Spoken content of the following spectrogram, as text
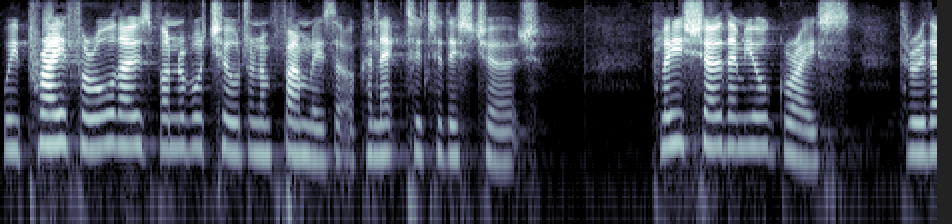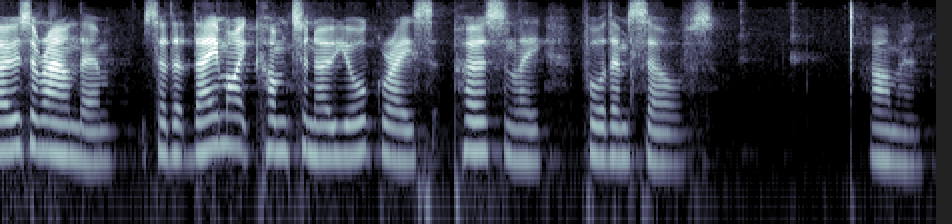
We pray for all those vulnerable children and families that are connected to this church. Please show them your grace through those around them so that they might come to know your grace personally for themselves. Amen.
